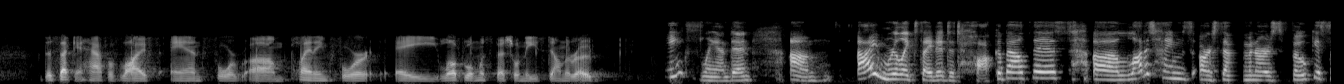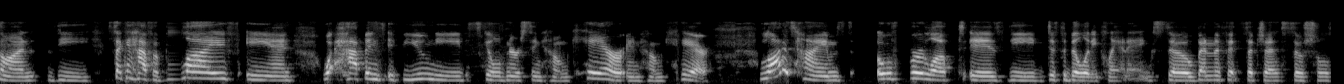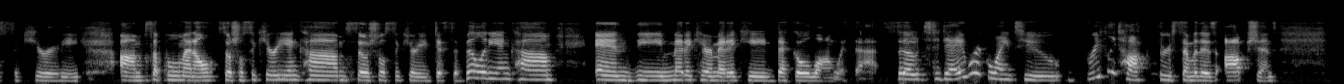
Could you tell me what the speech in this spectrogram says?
the second half of life and for um, planning for a loved one with special needs down the road. Thanks, Landon. Um, I'm really excited to talk about this. Uh, a lot of times, our seminars focus on the second half of life and what happens if you need skilled nursing home care or in home care. A lot of times, overlooked is the disability planning. So, benefits such as Social Security, um, supplemental Social Security income, Social Security disability income, and the Medicare, Medicaid that go along with that. So, today we're going to briefly talk through some of those options,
